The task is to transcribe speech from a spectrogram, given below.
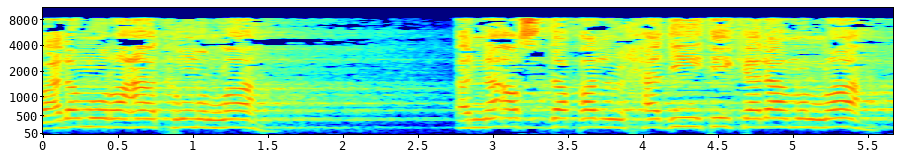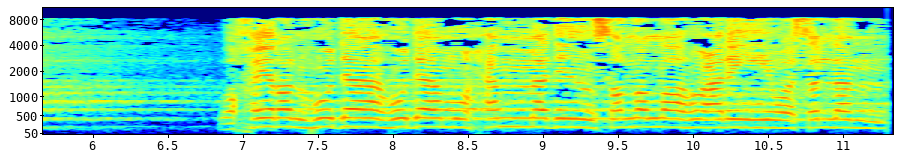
واعلموا رعاكم الله أن أصدق الحديث كلام الله وخير الهدى هدى محمد صلى الله عليه وسلم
